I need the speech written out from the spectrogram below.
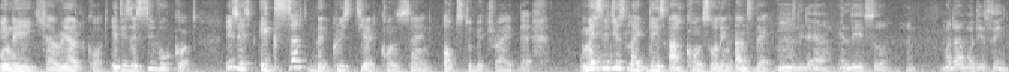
in a Sharia court. It is a civil court. It says, except the Christian concerned ought to be tried there. Messages like this are consoling, aren't they? Mm, yeah, indeed so. Madam, what do you think?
